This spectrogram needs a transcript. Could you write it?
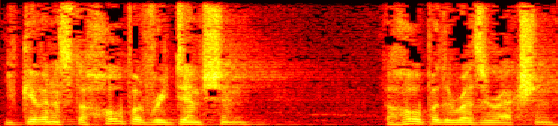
You've given us the hope of redemption, the hope of the resurrection.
